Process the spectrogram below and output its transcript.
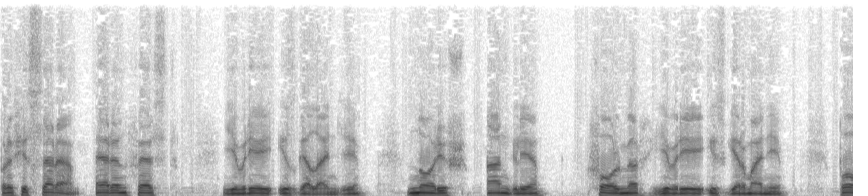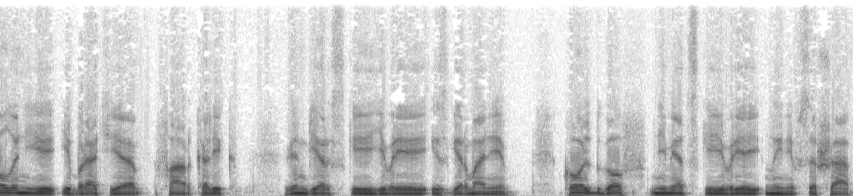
Профессора Эренфест, еврей из Голландии, Нориш, Англия, Фольмер, еврей из Германии, Полоньи и братья Фаркалик, венгерские евреи из Германии, Кольдгоф, немецкий еврей, ныне в США,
